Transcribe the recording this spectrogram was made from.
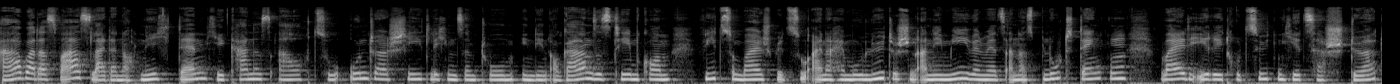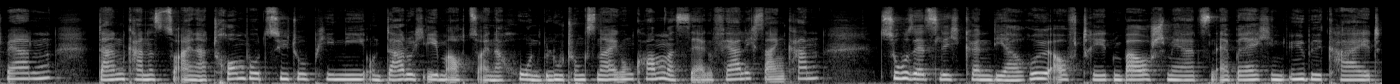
Aber das war es leider noch nicht, denn hier kann es auch zu unterschiedlichen Symptomen in den Organsystemen kommen, wie zum Beispiel zu einer hämolytischen Anämie, wenn wir jetzt an das Blut denken, weil die Erythrozyten hier zerstört werden. Dann kann es zu einer Thrombozytopenie und dadurch eben auch zu einer hohen Blutungsneigung kommen, was sehr gefährlich sein kann. Zusätzlich können Diarrhoe auftreten, Bauchschmerzen, Erbrechen, Übelkeit,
